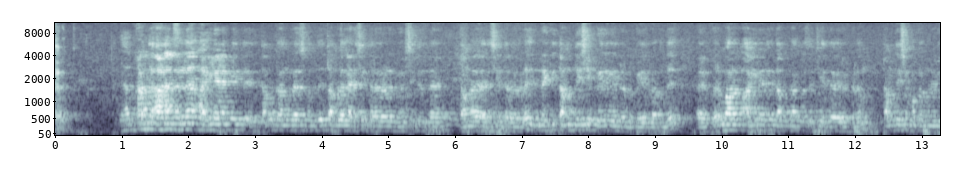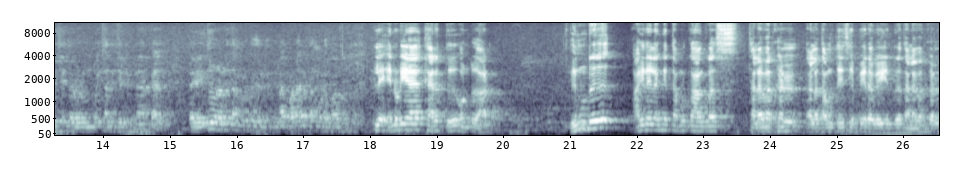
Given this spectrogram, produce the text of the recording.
கருத்து. கடந்த காலங்களில் அகில இலங்கை தமிழ் காங்கிரஸ் வந்து தமிழக அரசியல் தலைவர்களை விமர்சித்திருந்த தமிழக அரசியல் தலைவர்களை இன்றைக்கு தமிழ் தேசிய பேரவை என்ற பெயரில் வந்து பெரும்பாலும் அகில இலங்கை தமிழ் காங்கிரஸை சேர்ந்தவர்களும் தமிழ் தேசிய மக்கள் முன்னணி சேர்ந்தவர்களும் போய் சந்திச்சிருக்கிறார்கள் இதோடு தங்களுடைய நிலப்பாடு தங்களுடைய வாழ்வு இல்லை என்னுடைய கருத்து ஒன்றுதான் இன்று அகில இலங்கை தமிழ் காங்கிரஸ் தலைவர்கள் அல்ல தமிழ் தேசிய பேரவை என்ற தலைவர்கள்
